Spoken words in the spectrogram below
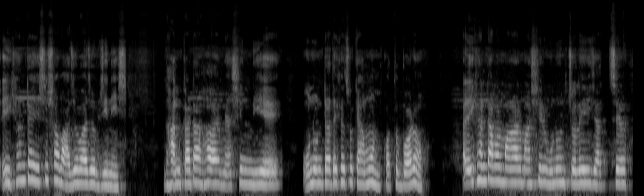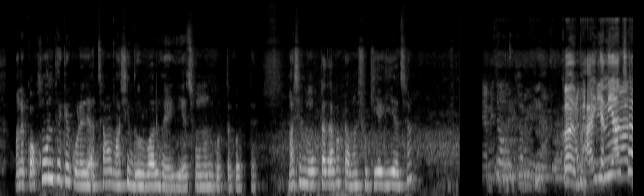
এইখানটায় এসে সব আজব আজব জিনিস। ধান কাটা হয় মেশিন দিয়ে। উনুনটা দেখেছ কেমন? কত বড়। আর এইখানটা আমার মা আর মাসির উনুন চলেই যাচ্ছে। মানে কখন থেকে করে যাচ্ছে? আমার মাসি দুর্বল হয়ে গিয়েছে উনুন করতে করতে। মাসির মুখটা দেখো কেমন শুকিয়ে গিয়েছে। কই, ভাইকে নিয়ে আছো?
